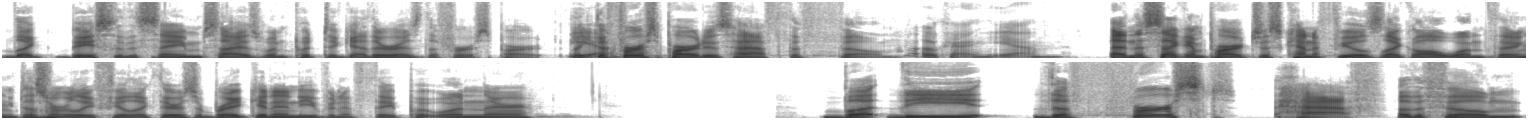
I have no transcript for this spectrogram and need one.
like basically the same size when put together as the first part. Like the first part is half the film, Okay, yeah. and the second part just kind of feels like all one thing. It doesn't really feel like there's a break in it, even if they put one there. But the the first half of the film,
